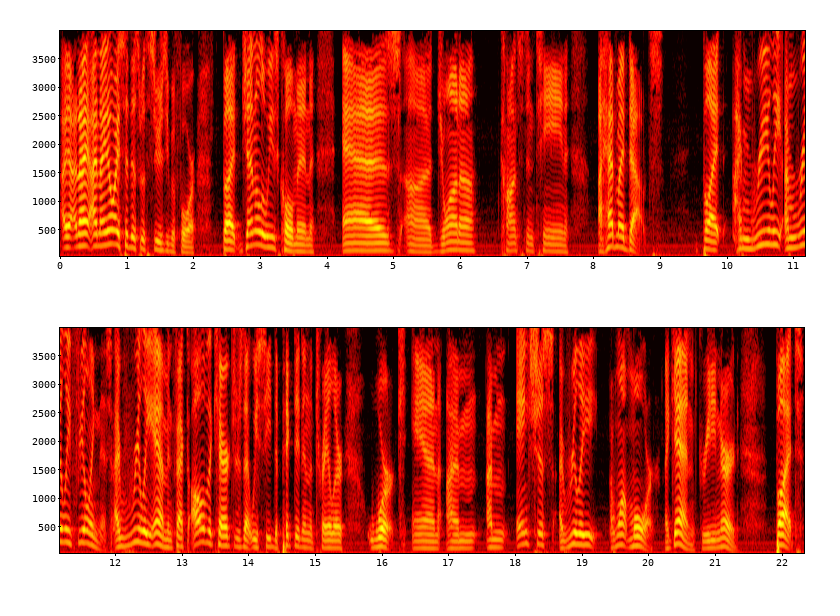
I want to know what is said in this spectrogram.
I, and, I, and I know I said this with Susie before, but Jenna Louise Coleman as uh, Johanna Constantine, I had my doubts but I'm really I'm really feeling this. I really am. In fact, all of the characters that we see depicted in the trailer work and I'm I'm anxious. I really I want more. Again, greedy nerd. But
